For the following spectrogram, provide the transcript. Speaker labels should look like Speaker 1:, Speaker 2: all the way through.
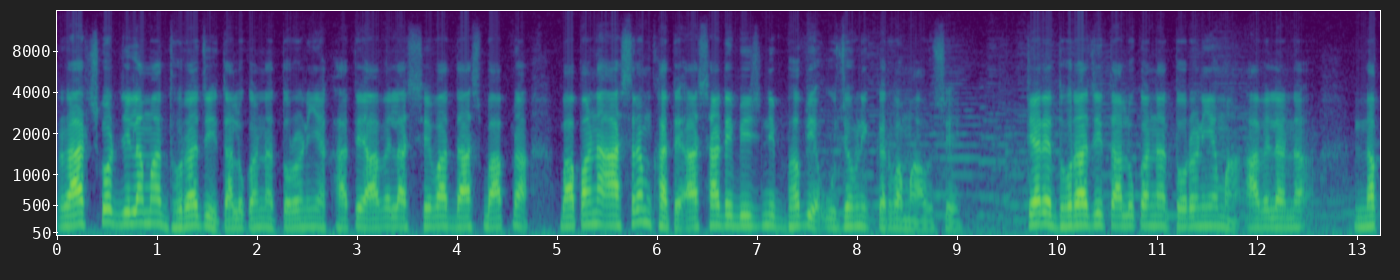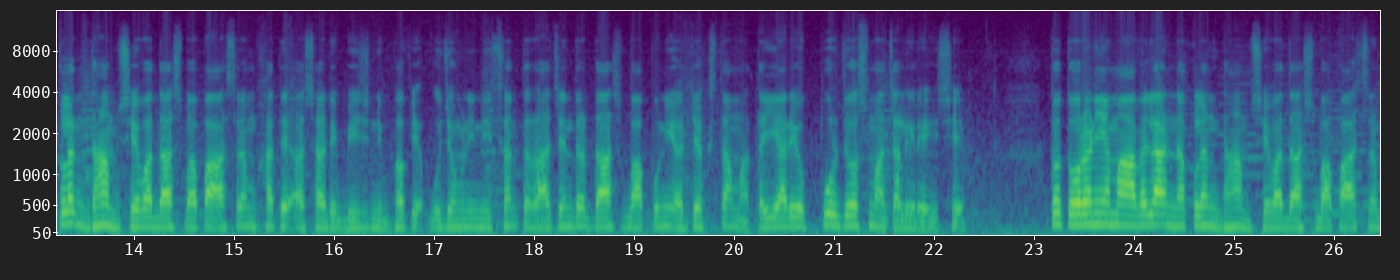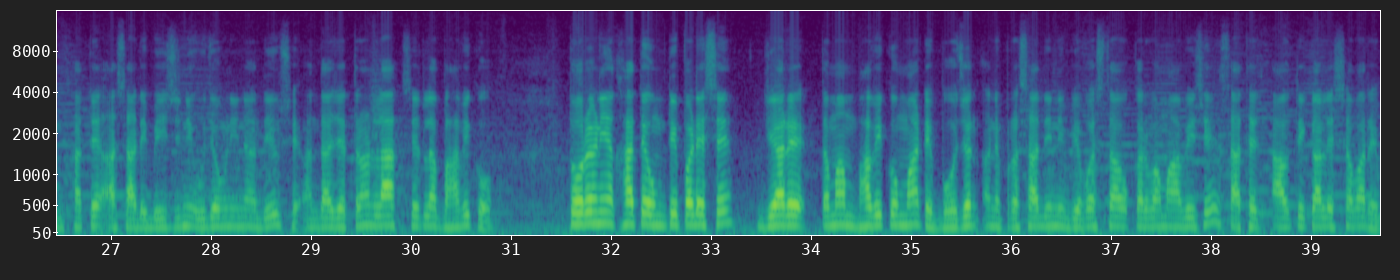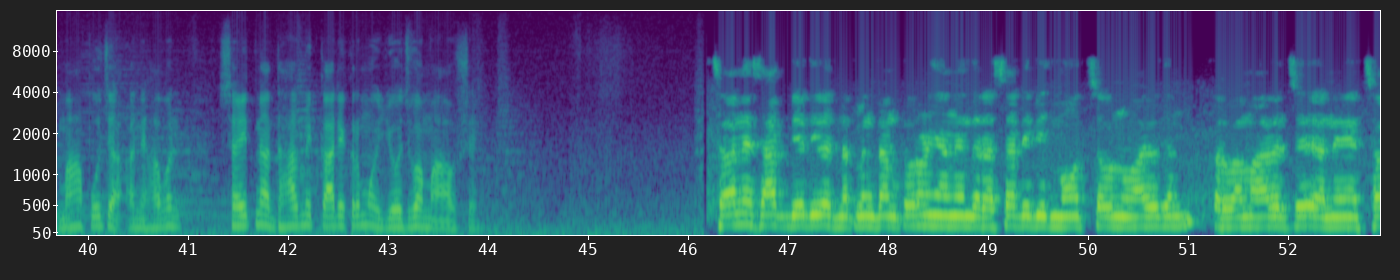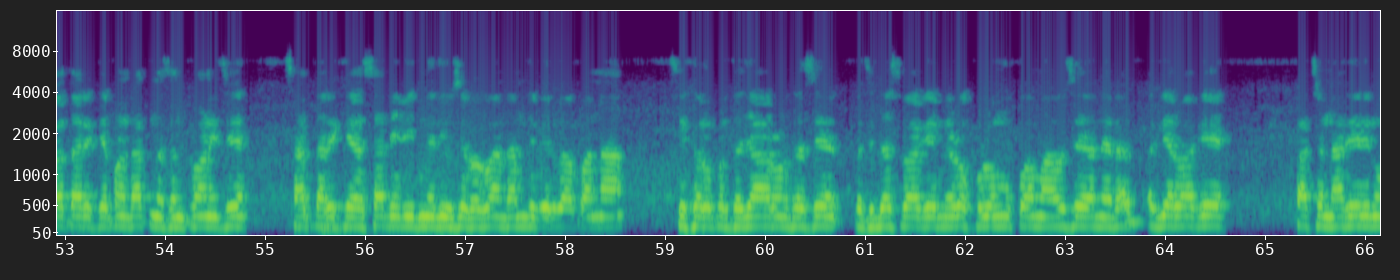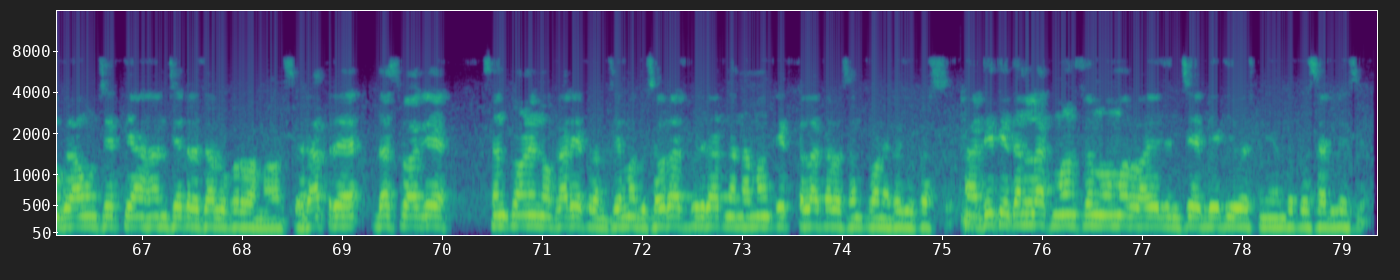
Speaker 1: રાજકોટ જિલ્લામાં ધોરાજી તાલુકાના તોરણિયા ખાતે આવેલા સેવાદાસ બાપના બાપાના આશ્રમ ખાતે આષાઢી બીજની ભવ્ય ઉજવણી કરવામાં આવશે. ત્યારે ધોરાજી તાલુકાના તોરણિયામાં આવેલા ન- નકલંક ધામ સેવાદાસ બાપા આશ્રમ ખાતે અષાઢી બીજની ભવ્ય ઉજવણીની સંત રાજેન્દ્ર દાસ બાપુની અધ્યક્ષતામાં તૈયારીઓ પૂરજોશમાં ચાલી રહી છે. તો તોરણિયામાં આવેલા નકલંગ ધામ સેવાદાસ બાપા આશ્રમ ખાતે આષાઢી બીજની ઉજવણીના દિવસે અંદાજે ત્રણ લાખ જેટલા ભાવિકો તોરણિયા ખાતે ઉમટી પડે છે. જ્યારે તમામ ભાવિકો માટે ભોજન અને પ્રસાદીની વ્યવસ્થાઓ કરવામાં આવી છે. સાથે જ આવતીકાલે સવારે મહાપૂજા અને હવન સહિતના ધાર્મિક કાર્યક્રમો યોજવામાં આવશે.
Speaker 2: છ ને સાત બે દિવસ નકલંગધામ તોરણિયાની અંદર અષાઢી બીજ મહોત્સવનું આયોજન કરવામાં આવેલ છે અને છ તારીખે પણ રાતના સંતવાણી છે. સાત તારીખે અષાઢી બીજને દિવસે ભગવાન રામદેવીર બાપાના શિખર ઉપર ધજારોહણ થશે. પછી દસ વાગે મેળો ખુલ્લો મૂકવામાં આવશે અને અગિયાર વાગે પાછળ નારિયેળીનું ગ્રાઉન્ડ છે. ત્યાં હનક્ષેત્ર ચાલુ કરવામાં આવશે. રાત્રે દસ વાગે સંતવાણીનો કાર્યક્રમ છે એમાં સૌરાષ્ટ્ર ગુજરાતના નામાંકિત કલાકારો સંતવાણી રજૂ કરશે. આથી ત્રણ લાખ માણસોનું અમારું આયોજન છે. બે દિવસની અંદર પ્રસાદ લેશે.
